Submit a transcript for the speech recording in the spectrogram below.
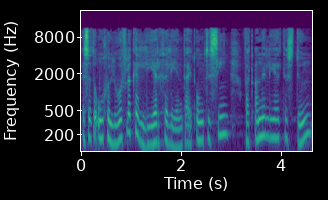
is dit 'n ongelooflike leergeleentheid om te sien wat ander leerders doen.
